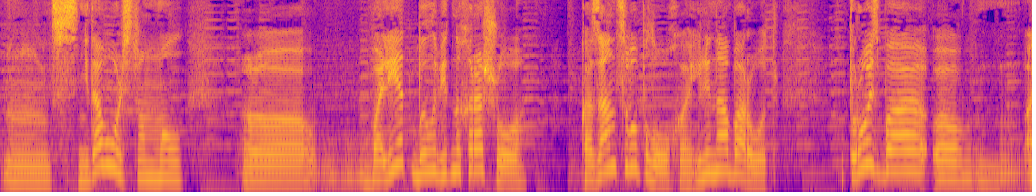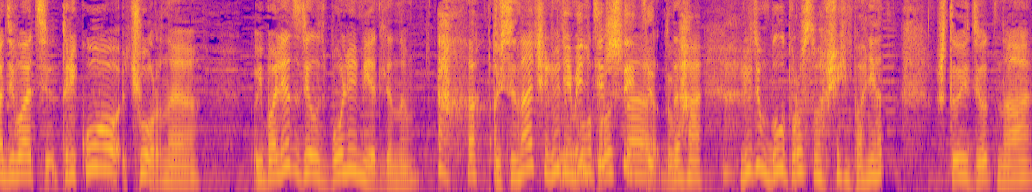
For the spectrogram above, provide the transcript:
с недовольством, мол, э, балет было видно хорошо, Казанцева плохо, или наоборот. Просьба одевать трико черное, и балет сделать более медленным. То есть иначе людям было просто... Да, людям было просто вообще непонятно, что идет на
